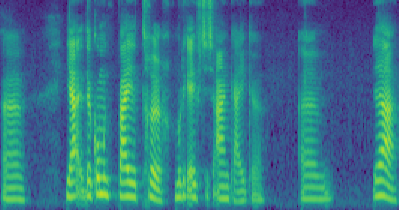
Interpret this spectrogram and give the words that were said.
Uh, ja, daar kom ik bij je terug. Moet ik eventjes aankijken. Um, ja,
